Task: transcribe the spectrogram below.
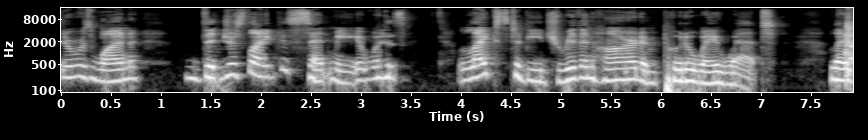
there was one that just like sent me. It was likes to be driven hard and put away wet. Like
